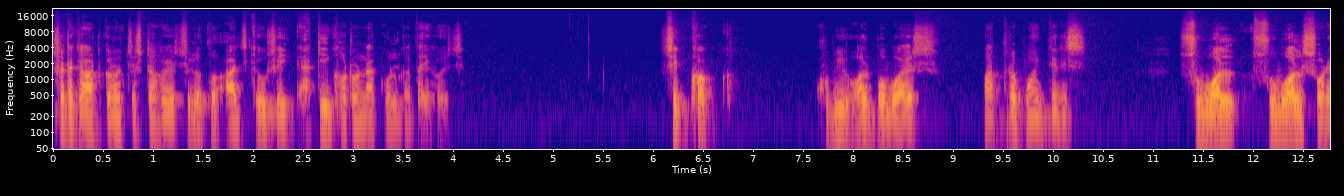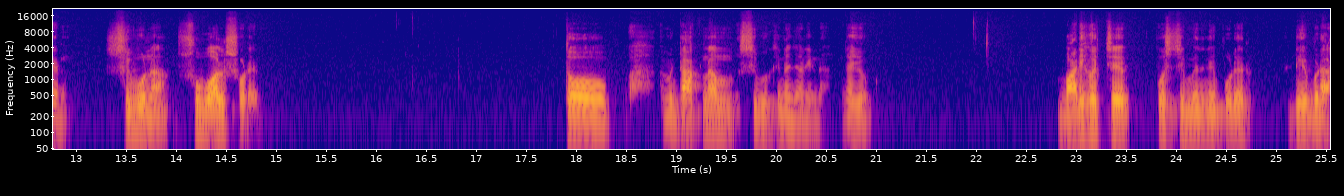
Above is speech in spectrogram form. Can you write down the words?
সেটাকে আটকানোর চেষ্টা হয়েছিল, তো আজকেও সেই একই ঘটনা কলকাতায় হয়েছে। শিক্ষক খুবই অল্প বয়স, মাত্র পঁয়ত্রিশ, সুবল সুবল সোরেন, শিবু না, সুবল সোরেন। তো আমি ডাকনাম শিবু কিনা জানি না, যাই হোক। বাড়ি হচ্ছে পশ্চিম মেদিনীপুরের ডেবরা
